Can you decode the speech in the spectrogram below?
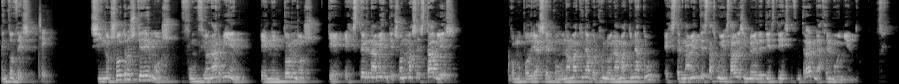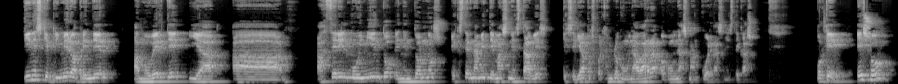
Entonces, si nosotros queremos funcionar bien en entornos que externamente son más estables, como podría ser con una máquina, por ejemplo, una máquina tú externamente estás muy estable, simplemente tienes, tienes que centrar en hacer el movimiento. Tienes que primero aprender a moverte y a, hacer el movimiento en entornos externamente más inestables, que sería, pues, por ejemplo, con una barra o con unas mancuernas en este caso. ¿Por qué? Eso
